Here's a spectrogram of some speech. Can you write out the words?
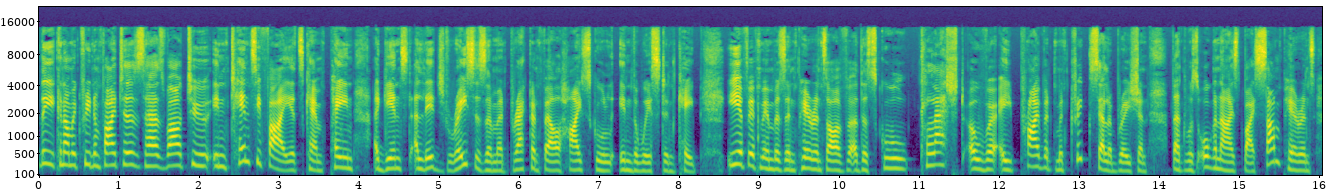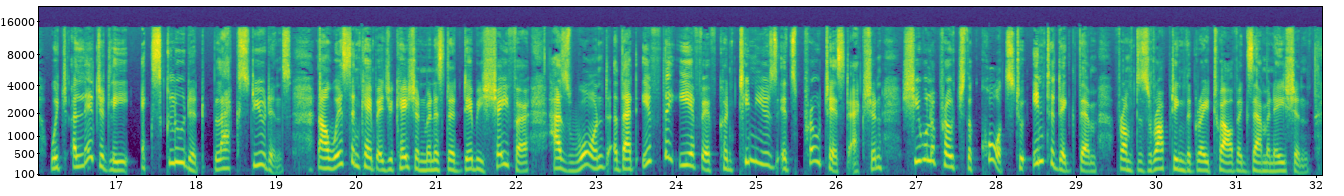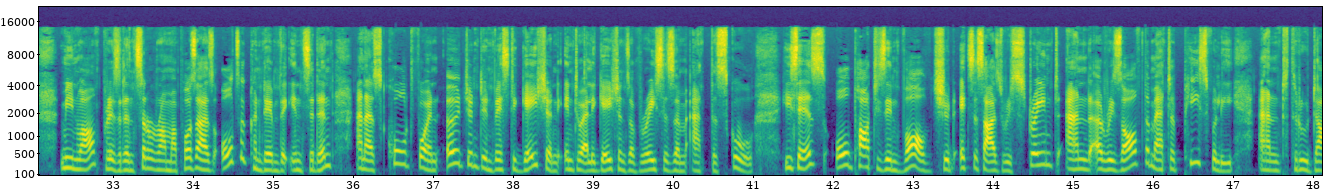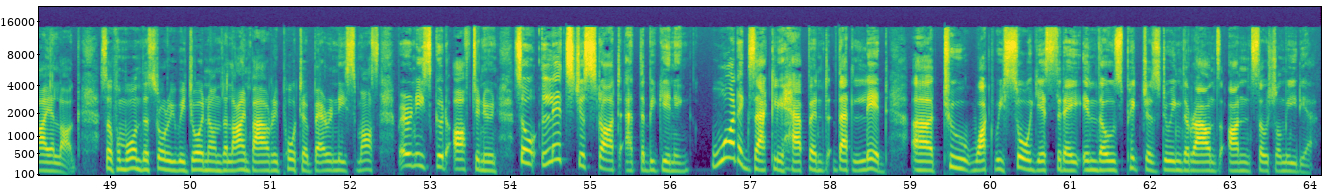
The Economic Freedom Fighters has vowed to intensify its campaign against alleged racism at Brackenfell High School in the Western Cape. EFF members and parents of the school clashed over a private matric celebration that was organized by some parents, which allegedly excluded black students. Now, Western Cape Education Minister Debbie Schäfer has warned that if the EFF continues its protest action, she will approach the courts to interdict them from disrupting the grade 12 examination. Meanwhile, President Cyril Ramaphosa has also condemned the incident and has called for an urgent investigation into allegations of racism at the school. He says all parties involved should exercise restraint and uh, resolve the matter peacefully and through dialogue. So, for more on the story, we join on the line by our reporter, Berenice Moss. Berenice, good afternoon. So, let's just start at the beginning what exactly happened that led uh, to what we saw yesterday in those pictures doing the rounds on social media?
